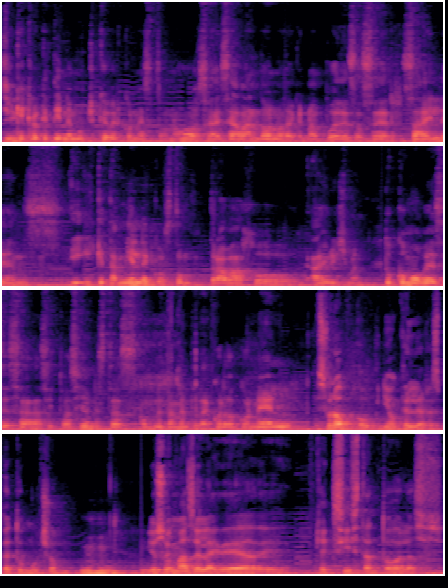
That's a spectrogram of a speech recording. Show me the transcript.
y que creo que tiene mucho que ver con esto, ¿no? O sea, ese abandono de que no puedes hacer Silence y, que también le costó un trabajo Irishman. ¿Tú cómo ves esa situación? ¿Estás completamente de acuerdo con él? Es una opinión que le respeto mucho. Yo soy más de la idea de que existan todas las,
